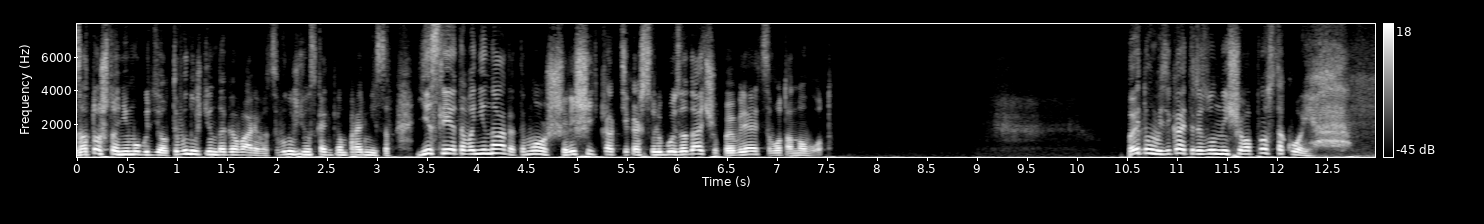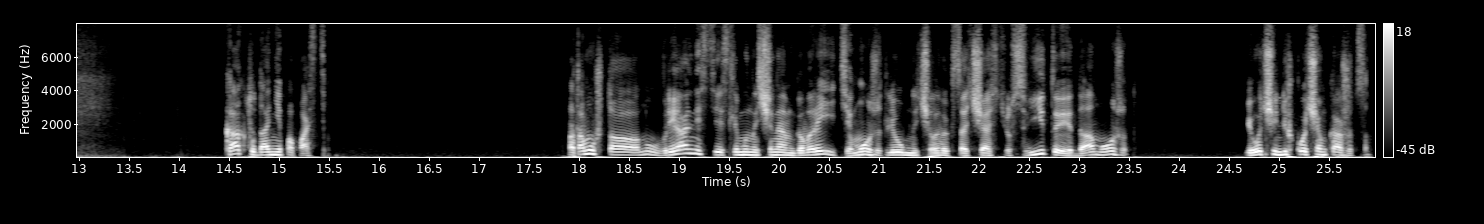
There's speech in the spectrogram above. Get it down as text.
за то, что они могут делать. Ты вынужден договариваться, вынужден искать компромиссов. Если этого не надо, ты можешь решить, как тебе кажется, любую задачу, появляется вот оно вот. Поэтому возникает резонный еще вопрос такой. Как туда не попасть? Потому что, ну, в реальности, если мы начинаем говорить, может ли умный человек стать частью свиты, да, может. И очень легко, чем кажется.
